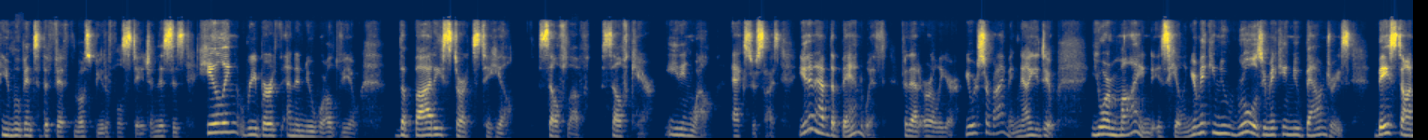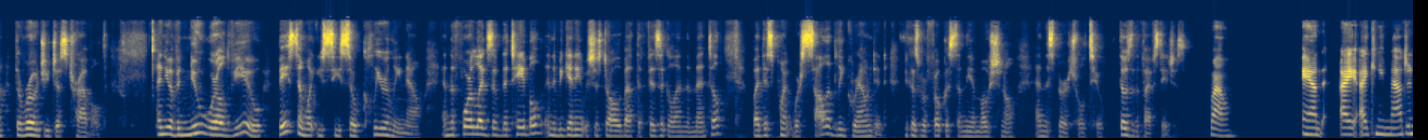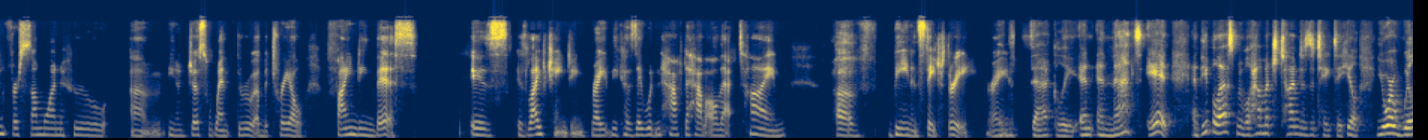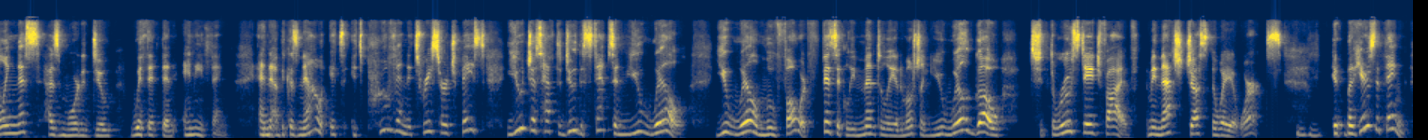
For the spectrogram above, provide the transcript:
You move into the fifth most beautiful stage. And this is healing, rebirth, and a new worldview. The body starts to heal self love, self care, eating well, exercise. You didn't have the bandwidth for that earlier. You were surviving. Now you do. Your mind is healing. You're making new rules. You're making new boundaries based on the road you just traveled. And you have a new worldview based on what you see so clearly now. And the four legs of the table, in the beginning, it was just all about the physical and the mental. By this point, we're solidly grounded because we're focused on the emotional and the spiritual too. Those are the five stages. Wow. And I, I can imagine for someone who um, you know just went through a betrayal finding this is is life changing right? Because they wouldn't have to have all that time of being in stage three right? Exactly. And and that's it. And people ask me well how much time does it take to heal? Your willingness has more to do with it than anything. And mm-hmm. because now it's it's proven it's research based. You just have to do the steps and you will you will move forward physically mentally and emotionally. You will go to, through stage five. I mean that's just the way it works. Mm-hmm. it, but here's the thing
